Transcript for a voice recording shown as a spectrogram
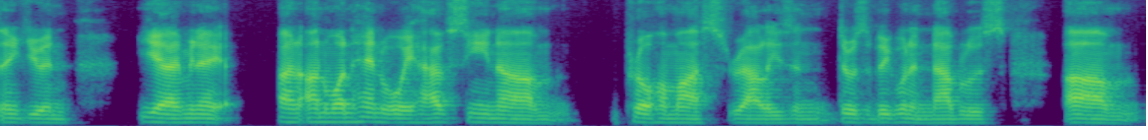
Thank you. And yeah, I mean, I on, on one hand, what we have seen um, pro Hamas rallies, and there was a big one in Nablus. Um,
